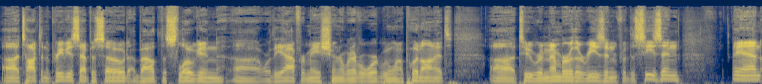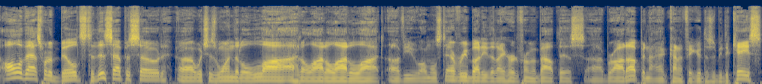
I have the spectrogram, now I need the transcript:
Uh, talked in the previous episode about the slogan uh, or the affirmation or whatever word we want to put on it uh, to remember the reason for the season. And all of that sort of builds to this episode, uh, which is one that a lot, a lot, a lot, a lot of you, almost everybody that I heard from about this, uh, brought up, and I kind of figured this would be the case,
